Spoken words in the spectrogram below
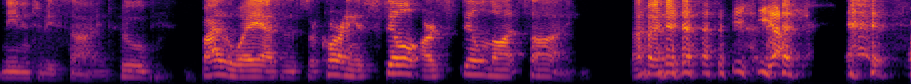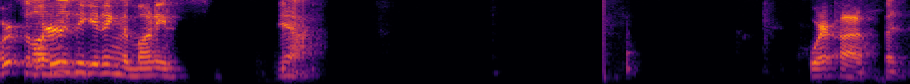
needing to be signed, who, by the way, as of this recording, is still are still not signed. yeah. Where, so, where I mean, is he getting the money? Yeah. Where uh, but,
